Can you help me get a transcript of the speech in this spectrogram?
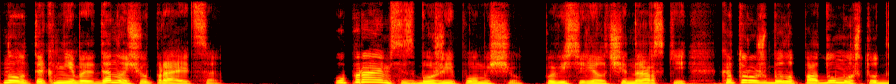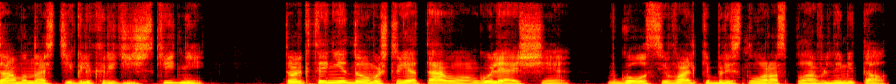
Ну, так мне бы до ночи управиться». «Управимся с Божьей помощью», — повеселел Чинарский, который уж было подумал, что даму настигли критические дни. «Только ты не думай, что я того, гулящая». В голосе Вальки блеснул расплавленный металл.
